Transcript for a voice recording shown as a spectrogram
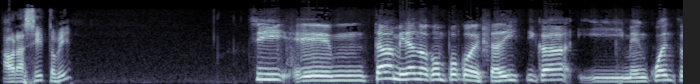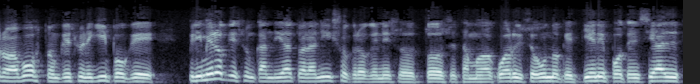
Ahora sí, Toby. Sí, em, estaba mirando acá un poco de estadística y me encuentro a Boston, que es un equipo que, primero que es un candidato al anillo, creo que en eso todos estamos de acuerdo, y segundo que tiene potencial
